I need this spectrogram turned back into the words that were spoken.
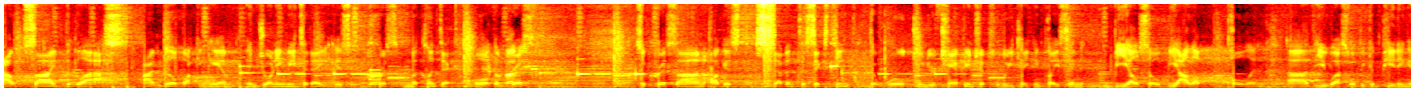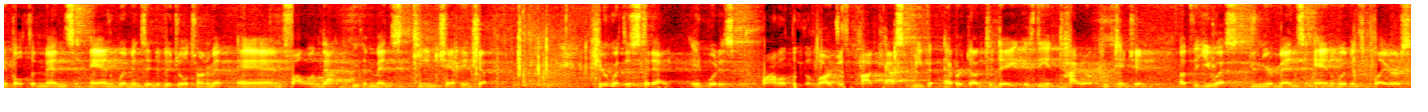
Outside the Glass. I'm Bill Buckingham, and joining me today is Chris McClintock. Welcome, everybody. Chris. So, Chris, on August 7th to 16th, the World Junior Championships will be taking place in Bielsko-Biala, Poland. Uh, the U.S. will be competing in both the men's and women's individual tournament, and following that will be the men's team championship. Here with us today, in what is probably the largest podcast we've ever done to date, is the entire contingent of the U.S. junior men's and women's players.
